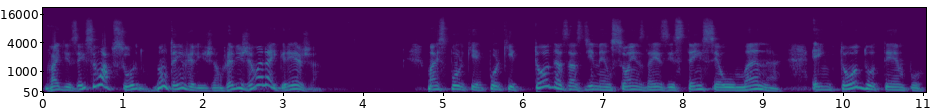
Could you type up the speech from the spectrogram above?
vai dizer: isso é um absurdo, não tem religião. Religião é na igreja. Mas por quê? Porque todas as dimensões da existência humana, em todo o tempo,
